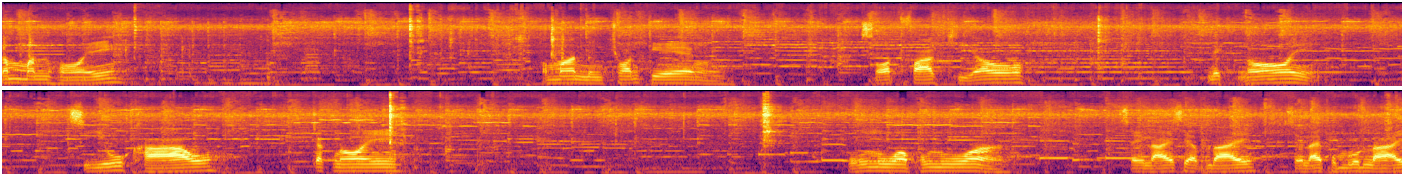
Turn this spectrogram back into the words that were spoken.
น้ำมันหอย ประมาณหนึ่งช้อนแกง ซอสฟ้าเขียว เล็กน้อยซีอิ๊วขาว จักหน่อยผงนัวผงนัว ใส่หลายแสบหลาย ใส่หลายผมรุนหลาย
